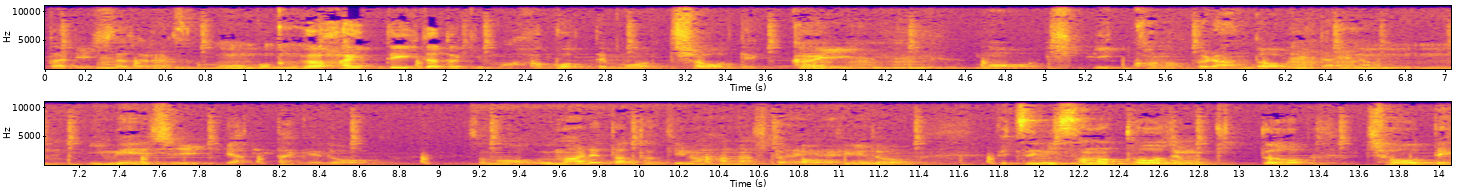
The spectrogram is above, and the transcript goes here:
たりしたじゃないですか、うんもう僕が入っていた時も箱ってもう超でっかい、うんもう一個のブランドみたいなイメージやったけどその生まれた時の話とかを聞いると別にその当時もきっと超でっ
